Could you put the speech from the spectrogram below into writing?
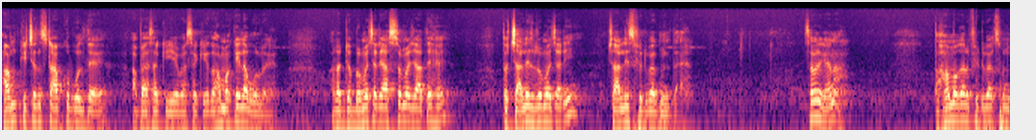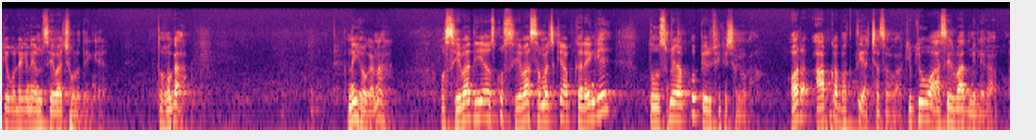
हम किचन स्टाफ को बोलते हैं, आप ऐसा किए, वैसा किए। तो हम अकेला बोल रहे हैं। और अब जब ब्रह्मचारी आश्रम में जाते हैं तो चालीस ब्रह्मचारी, चालीस फीडबैक मिलता है। समझ गए ना? तो हम अगर फीडबैक सुन के बोलेंगे, नहीं, हम सेवा छोड़ देंगे। तो होगा? नहीं होगा ना? वो सेवा दिया, उसको सेवा समझ के आप करेंगे तो उसमें आपको प्योरिफिकेशन होगा। और आपका भक्ति अच्छा से होगा, क्योंकि वो आशीर्वाद मिलेगा आपको।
